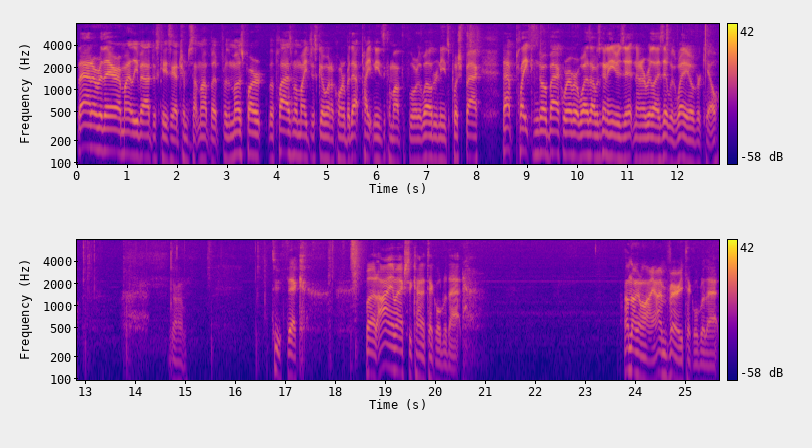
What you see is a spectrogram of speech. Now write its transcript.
That over there I might leave out just in case I got to trim something up. But for the most part, the plasma might just go in a corner. But that pipe needs to come off the floor. The welder needs pushed back that plate can go back wherever it was. I was going to use it, and then I realized it was way overkill. Um, too thick. But I am actually kind of tickled with that. I'm not going to lie, I'm very tickled with that.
